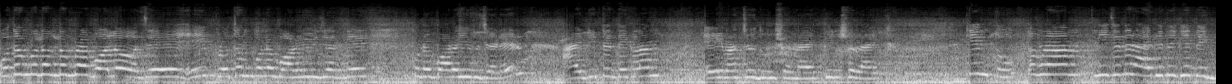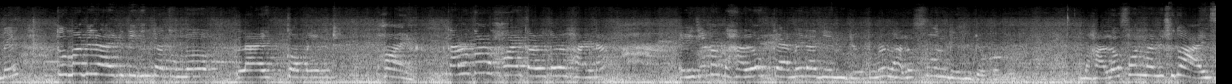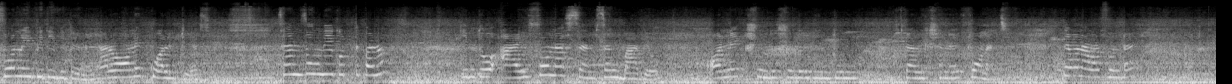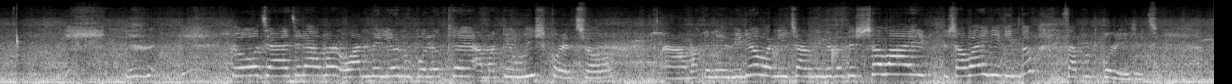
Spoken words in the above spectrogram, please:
প্রথম প্রথম তোমরা বলো যে এই প্রথম কোনো বড় ইউজারদের কোনো বড় ইউজারের আইডিতে দেখলাম এই মাত্র দুশো লাইক কিন্তু তোমরা নিজেদের আইডিতে গিয়ে দেখবে, তোমাদের আইডিতে কিন্তু এতগুলো লাইক কমেন্ট হয় না। কারও কারও হয়, কারও কারও হয় না। এই জন্য ভালো ক্যামেরা দিয়ে ভিডিও করবে, ভালো ফোন দিয়ে ভিডিও করবে। ভালো ফোন মানে শুধু আইফোন এই পৃথিবীতে নেই আরও অনেক কোয়ালিটি আছে। স্যামসাং দিয়ে করতে পারো, কিন্তু আইফোন আর স্যামসাং বাদেও অনেক সুন্দর সুন্দর কিন্তু কালেকশনের ফোন আছে। যেমন আমার ফোনটা তো যারা যারা আমার ওয়ান মিলিয়ন উপলক্ষে আমাকে উইশ করেছ আমাকে নিয়ে ভিডিও বানিয়েছো, আমি কিন্তু তাদের সবাই, সবাইকে কিন্তু সাপোর্ট করে এসেছি।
